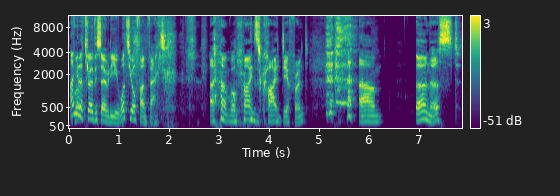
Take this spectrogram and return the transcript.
I'm going to throw this over to you. What's your fun fact? Um, well, mine's quite different. Um, Ernest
